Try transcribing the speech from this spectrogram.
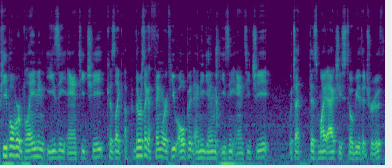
people were blaming Easy Anti Cheat because like a, there was like a thing where if you open any game with Easy Anti Cheat, which I this might actually still be the truth,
